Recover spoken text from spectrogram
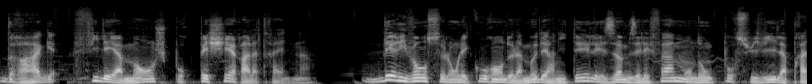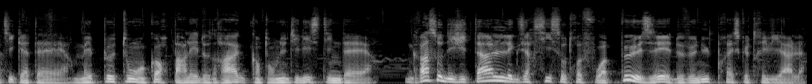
Drague, filet à manche pour pêcher à la traîne. Dérivant selon les courants de la modernité, les hommes et les femmes ont donc poursuivi la pratique à terre. Mais peut-on encore parler de drague quand on utilise Tinder? Grâce au digital, l'exercice autrefois peu aisé est devenu presque trivial.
